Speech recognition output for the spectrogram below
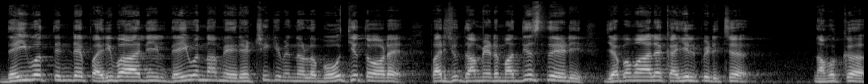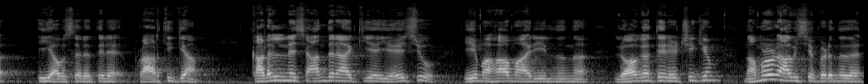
ദൈവത്തിന്റെ പരിപാലിയിൽ ദൈവം നമ്മെ രക്ഷിക്കുമെന്നുള്ള ബോധ്യത്തോടെ പരിശുദ്ധ അമ്മയുടെ മധ്യസ്ഥ തേടി ജപമാല കയ്യിൽ പിടിച്ച് നമുക്ക് ഈ അവസരത്തിൽ പ്രാർത്ഥിക്കാം. കടലിനെ ശാന്തനാക്കിയ യേശു ഈ മഹാമാരിയിൽ നിന്ന് ലോകത്തെ രക്ഷിക്കും. നമ്മളോട് ആവശ്യപ്പെടുന്നത്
